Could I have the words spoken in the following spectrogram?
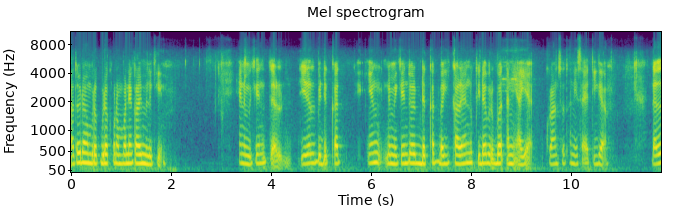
atau dengan budak-budak perempuan yang kalian miliki. Yang demikian tidak lebih dekat yang demikian itu lebih dekat bagi kalian untuk tidak berbuat aniaya. Quran Surat An-Nisa ayat 3. Lalu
